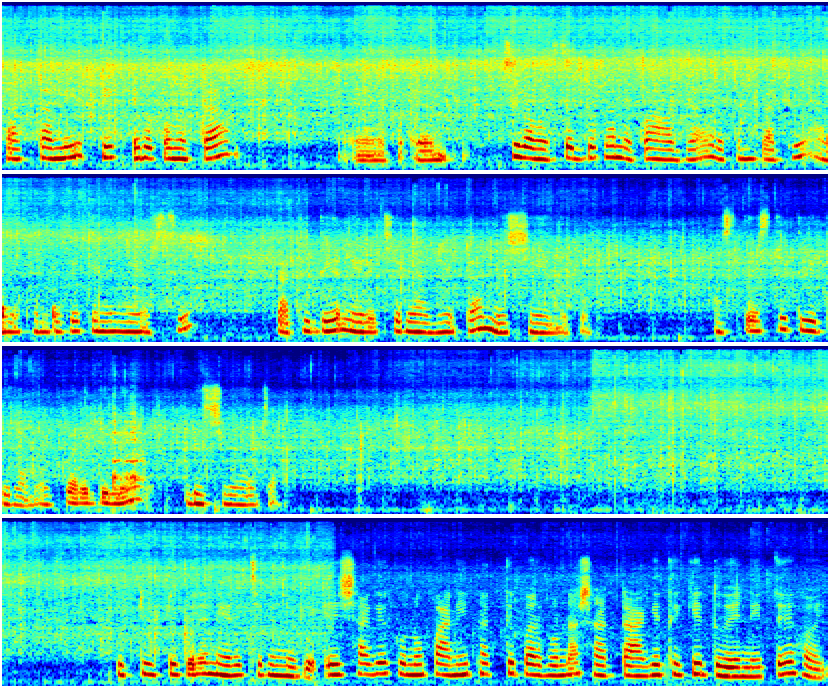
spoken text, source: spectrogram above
শাকটা আমি ঠিক এরকম একটা চিরামস্তের দোকানে পাওয়া যায় এরকম কাঠি। আমি ওখান থেকে কিনে নিয়ে আসছি। কাঠি দিয়ে নেড়ে ছেড়ে আমি এটা মিশিয়ে নেব। আস্তে আস্তে দিয়ে দিলাম। একবারে দিলে বেশি হয়ে যায়। একটু একটু করে নেড়ে চেড়ে নেব। এই শাকে কোনো পানি থাকতে পারব না। শাকটা আগে থেকে ধুয়ে নিতে হয়।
